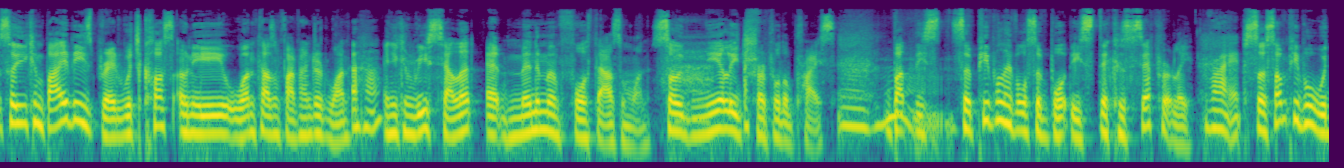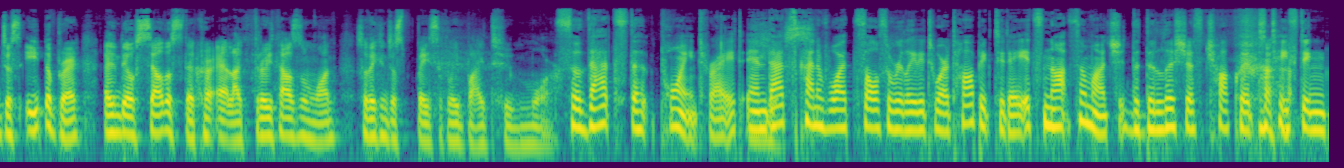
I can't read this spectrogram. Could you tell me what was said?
So you can buy these bread, which costs only 1,500 won, Uh-huh. and you can resell it at minimum 4,000 won. So nearly triple the price. Mm-hmm. But these, so people have also bought these stickers separately. Right. So some people would just eat the bread and they'll sell the sticker at like 3,000 won, so they can just basically buy two more. So that's the point, right? And that's kind kind of what's also related to our topic today. It's not so much the delicious chocolate tasting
